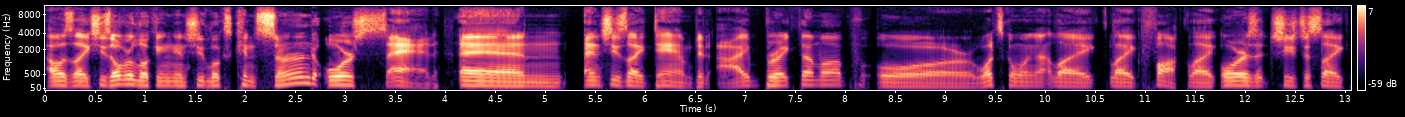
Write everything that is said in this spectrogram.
I was like, she's overlooking and she looks concerned or sad. And and she's like, damn, did I break them up or what's going on? Like, like, fuck. Like, or is it she's just like,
